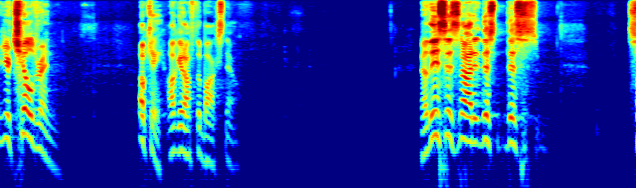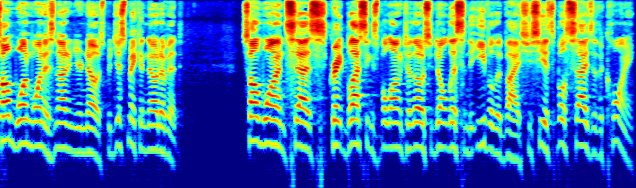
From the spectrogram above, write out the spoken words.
your children. Okay, I'll get off the box now. Now, this is not, this, this Psalm 1 1 is not in your notes, but just make a note of it. Psalm 1 says, Great blessings belong to those who don't listen to evil advice. You see, it's both sides of the coin.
